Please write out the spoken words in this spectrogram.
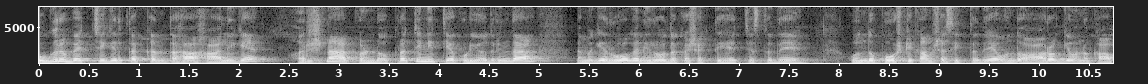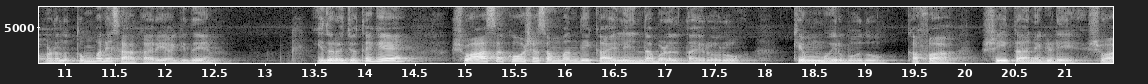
ಉಗುರು ಬೆಚ್ಚಗಿರ್ತಕ್ಕಂತಹ ಹಾಲಿಗೆ ಅರಿಶಿನ ಹಾಕ್ಕೊಂಡು ಪ್ರತಿನಿತ್ಯ ಕುಡಿಯೋದ್ರಿಂದ ನಮಗೆ ರೋಗ ನಿರೋಧಕ ಶಕ್ತಿ ಹೆಚ್ಚಿಸ್ತದೆ. ಒಂದು ಪೌಷ್ಟಿಕಾಂಶ ಸಿಗ್ತದೆ, ಒಂದು ಆರೋಗ್ಯವನ್ನು ಕಾಪಾಡಲು ತುಂಬನೇ ಸಹಕಾರಿಯಾಗಿದೆ. ಇದರ ಜೊತೆಗೆ ಶ್ವಾಸಕೋಶ ಸಂಬಂಧಿ ಕಾಯಿಲೆಯಿಂದ ಬಳಲ್ತಾ ಇರೋರು, ಕೆಮ್ಮು ಇರ್ಬೋದು, ಕಫ, ಶೀತ, ನೆಗಡಿ, ಶ್ವಾ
